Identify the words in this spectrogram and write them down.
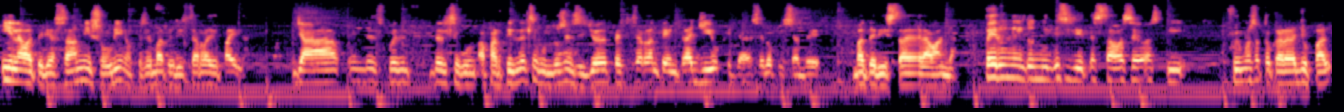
y en la batería estaba mi sobrino, que es el baterista Radio Paila ya después del, segundo, a partir del segundo sencillo de Pez Cerrante entra Gio, que ya es el oficial de baterista de la banda. Pero en el 2017 estaba Sebas y fuimos a tocar a Yopal.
